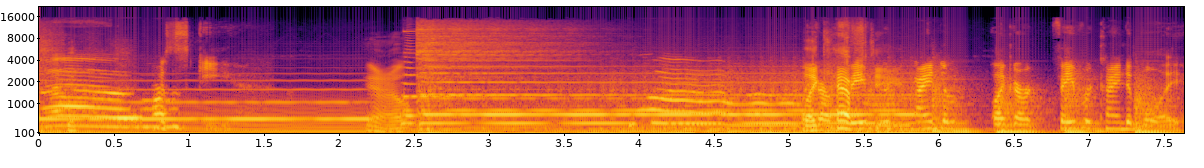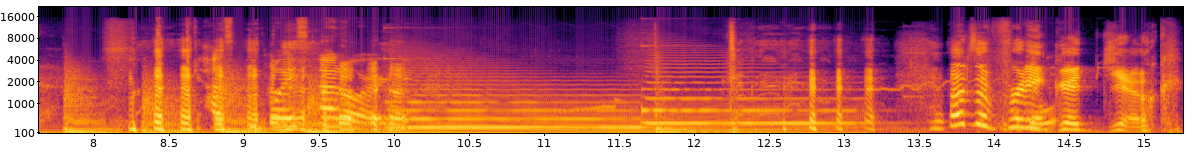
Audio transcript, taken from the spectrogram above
Whoa. Husky. You know, Whoa. like our hefty. favorite kind of like our favorite kind of boy. HuskyBoys.org. That's a pretty Okay. good joke.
